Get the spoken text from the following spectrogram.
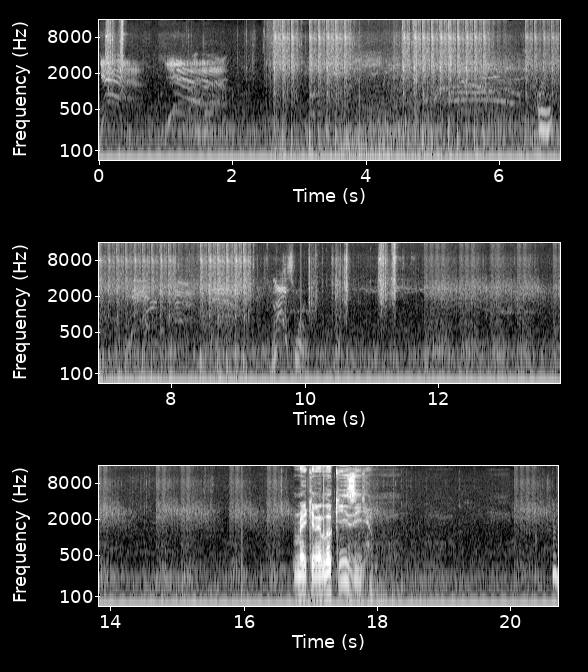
Yeah! Yeah! Nice one. Making it look easy. That's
